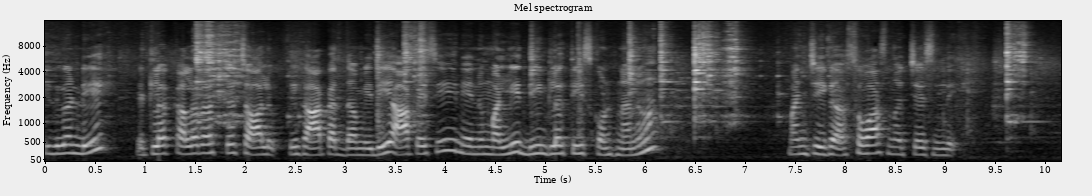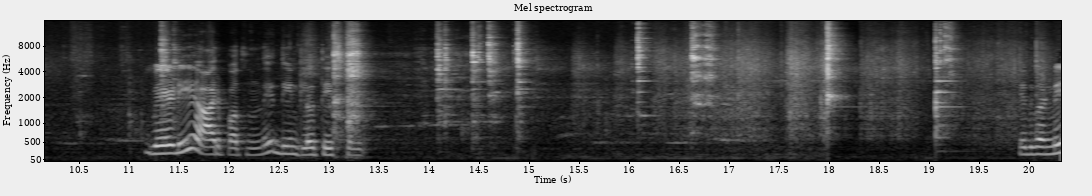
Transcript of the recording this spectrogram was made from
ఇదిగోండి. ఇట్లా కలర్ వస్తే చాలు. ఇక ఆపేద్దాం ఇది. ఆపేసి నేను మళ్ళీ దీంట్లో తీసుకుంటున్నాను. మంచిగా సువాసన వచ్చేసింది. వేడి ఆరిపోతుంది. దీంట్లో తీసుకుని ఇదిగోండి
